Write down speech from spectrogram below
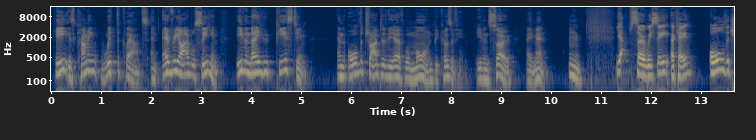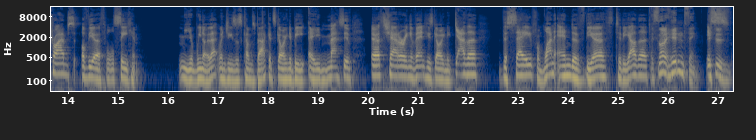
he is coming with the clouds, and every eye will see him, even they who pierced him, and all the tribes of the earth will mourn because of him. Even so, amen. Mm. Yeah, so we see, okay, all the tribes of the earth will see him. We know that when Jesus comes back, it's going to be a massive earth shattering event. He's going to gather the saved from one end of the earth to the other. It's not a hidden thing. This It's- is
